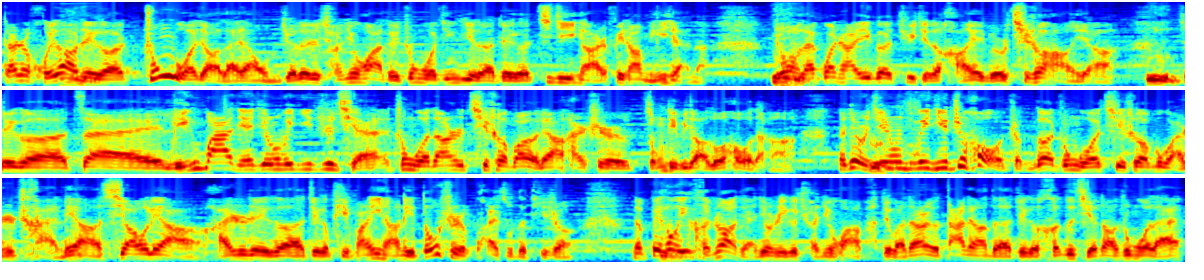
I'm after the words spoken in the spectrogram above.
但是回到这个中国角度来讲，我们觉得这全球化对中国经济的这个积极影响还是非常明显的。比如我们来观察一个具体的行业，比如汽车行业啊。嗯。这个在零八年金融危机之前，中国当时汽车保有量还是总体比较落后的啊。那就是金融危机之后，整个中国汽车不管是产量、销量，还是这个这个品牌影响力，都是快速的提升。那背后。一个很重要点就是一个全球化嘛，对吧？当然有大量的这个合资企业到中国来，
